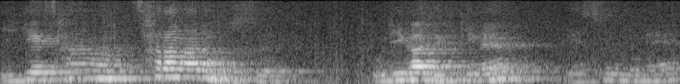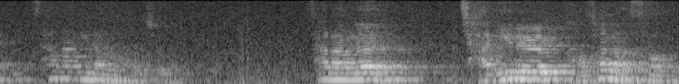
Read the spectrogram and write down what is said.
이게 사랑하는, 사랑하는 모습 우리가 느끼는 예수님의 사랑이라는 거죠. 사랑은 자기를 벗어나서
